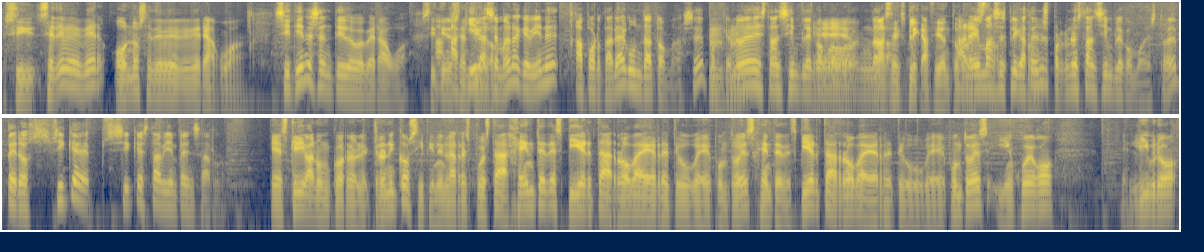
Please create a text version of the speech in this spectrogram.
Si se debe beber o no se debe beber agua. Si tiene sentido beber agua. Si tiene Aquí sentido. la semana que viene aportaré algún dato más, ¿eh? porque no es tan simple como... Eh, más explicación todo Haré esto, más explicaciones ¿no? porque no es tan simple como esto, ¿eh? pero sí que, sí que está bien pensarlo. Escriban un correo electrónico si tienen la respuesta a gentedespierta.rtv.es, gentedespierta.rtv.es y en juego el libro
